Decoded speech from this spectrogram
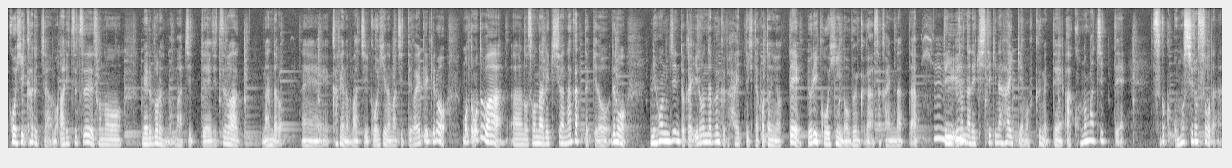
コーヒーカルチャーもありつつそのメルボルンの街って実はなんだろう、えーカフェの街コーヒーの街って言われてるけどもともとはあのそんな歴史はなかったけどでも日本人とかいろんな文化が入ってきたことによってよりコーヒーの文化が盛んになったっていういろんな歴史的な背景も含めて、あこの街ってすごく面白そうだなっ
